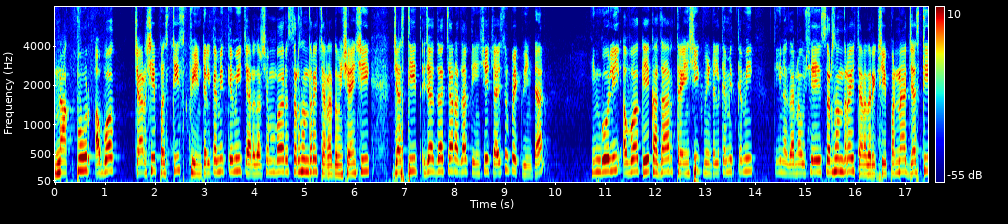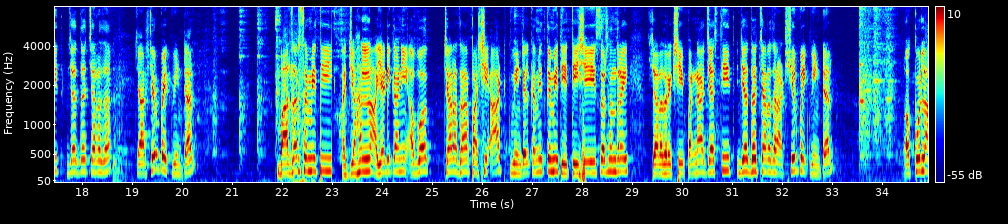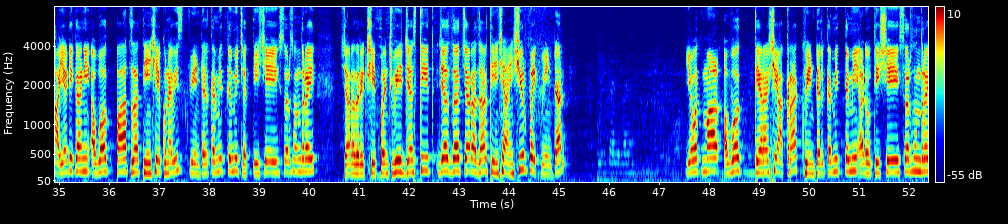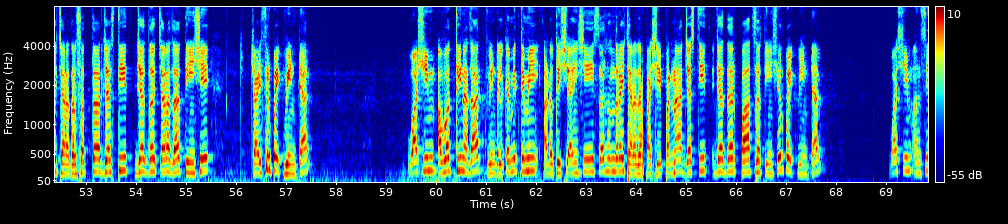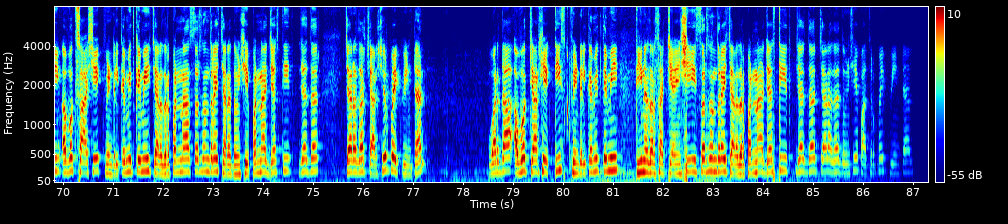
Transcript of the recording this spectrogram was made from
नागपूर अवक चारशे पस्तीस क्विंटल. कमीत कमी चार हजार शंभर सरसंद्राई चार हजार दोनशे ऐंशी. जास्तीत जास्त चार हजार तीनशे चाळीस रुपये क्विंटल. हिंगोली अवक एक हजार त्र्याऐंशी क्विंटल. कमीत कमी तीन हजार नऊशे. सरसंद्राई चार हजार एकशे पन्नास. जास्तीत जास्त चार हजार चारशे रुपये क्विंटल. बाजार समिती जहालना या ठिकाणी अवक चार हजार पाचशे आठ क्विंटल. कमीत कमी तेहतीसशे. सरसंद्राई चार हजार एकशे पन्नास जास्तीत जास्त चार हजार आठशे रुपये क्विंटल. अकोला या ठिकाणी अवक पाच हजार तीनशे एकोणावीस क्विंटल. कमीत कमी छत्तीसशे सरसंद्राई चार हजार एकशे पंचवीस जास्तीत जास्त दर चार हजार तीनशे ऐंशी रुपये क्विंटल. यवतमाळ अवक तेराशे अकरा क्विंटल. कमीत कमी अडतीसशे सरसंद्राई चार हजार सत्तर जास्तीत जास्त दर चार हजार तीनशे चाळीस रुपये क्विंटल. वाशिम अवक तीन हजार क्विंटल कमीत कमी अडतीसशे ऐंशी सरसंद्राई चार हजार पाचशे पन्नास जास्तीत जास्त दर पाच हजार तीनशे रुपये क्विंटल. वाशिम अनसिंग अवक सहाशे क्विंटल कमीत कमी चार हजार पन्नास सरसंद्राई चार हजार दोनशे पन्नास जास्तीत जास्त दर चार हजार चारशे रुपये क्विंटल. वर्धा अवक चारशे एकतीस क्विंटल कमीत कमी तीन हजार सातशे ऐंशी सरसंद्राई चार हजार पन्नास जास्तीत जास्त दर चार हजार दोनशे पाच रुपये क्विंटल.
